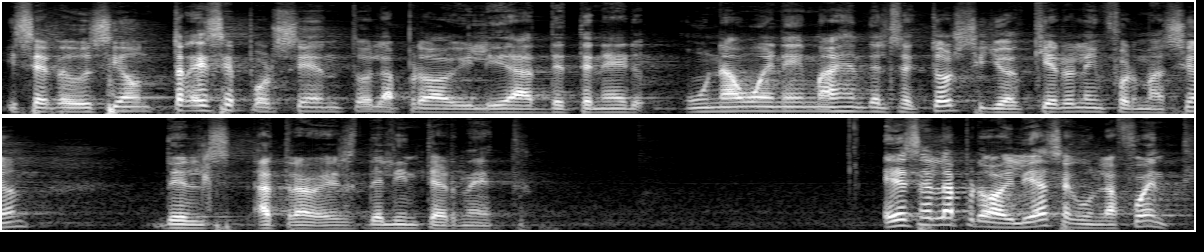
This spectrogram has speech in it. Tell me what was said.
Y se reducía un 13% la probabilidad de tener una buena imagen del sector si yo adquiero la información a través del Internet. Esa es la probabilidad según la fuente.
